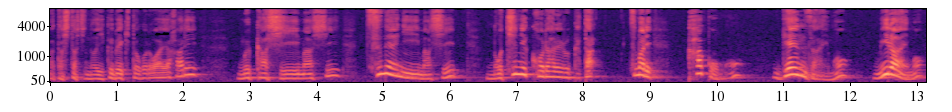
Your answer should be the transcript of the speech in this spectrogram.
私たちの行くべきところはやはり昔いまし常にいまし後に来られる方つまり過去も現在も未来も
